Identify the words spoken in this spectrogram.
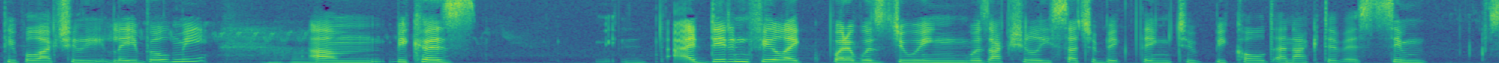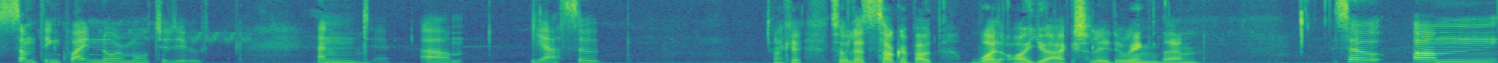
people actually labeled me, Mhm. um, because I didn't feel like what I was doing was actually such a big thing to be called an activist. Seemed something quite normal to do, and Mm-hmm. um, yeah, so okay. So let's talk about what are you actually doing then? So um,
